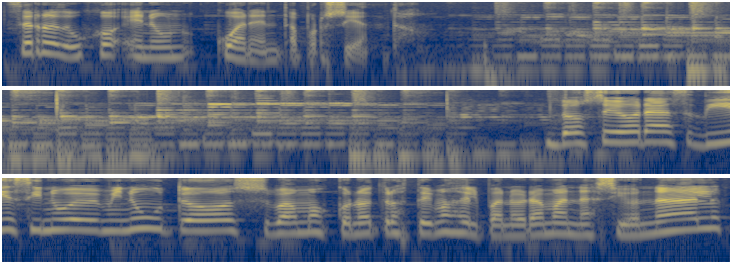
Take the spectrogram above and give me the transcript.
se redujo en un 40%. 12 horas 19 minutos, vamos con otros temas del panorama nacional.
